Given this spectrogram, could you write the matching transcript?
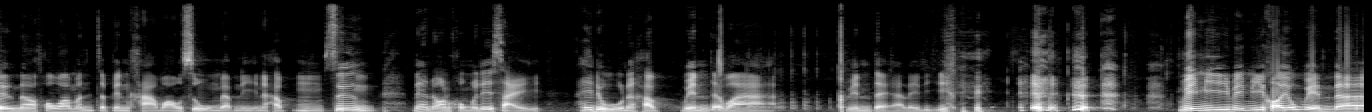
นึงเนาะเพราะว่ามันจะเป็นขาเว้าสูงแบบนี้นะครับอืมซึ่งแน่นอนคงไม่ได้ใส่ให้ดูนะครับ เว้นแต่ว่าเว้นแต่อะไรดี ไม่มีไม่มีข้อยกเว้นนะฮะ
